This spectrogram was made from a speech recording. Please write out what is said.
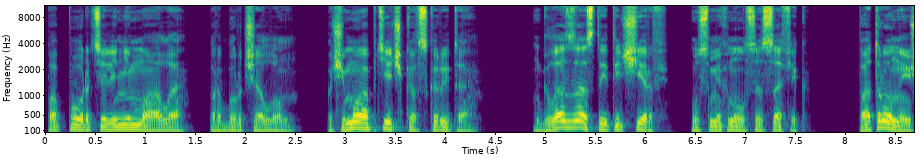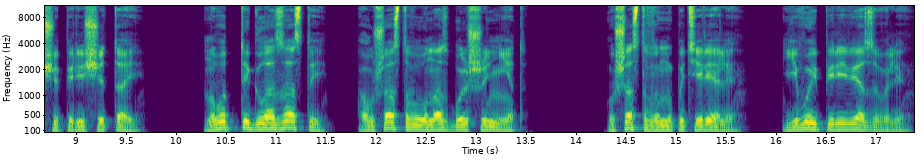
«Попортили немало», – пробурчал он. «Почему аптечка вскрыта?» «Глазастый ты червь», – усмехнулся Сафик. «Патроны еще пересчитай. Ну вот ты глазастый, а ушастого у нас больше нет. Ушастого мы потеряли. Его и перевязывали,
